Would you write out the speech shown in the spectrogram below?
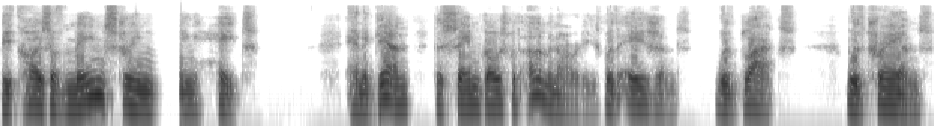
because of mainstreaming hate. And again, the same goes with other minorities, with Asians, with Blacks, with trans,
